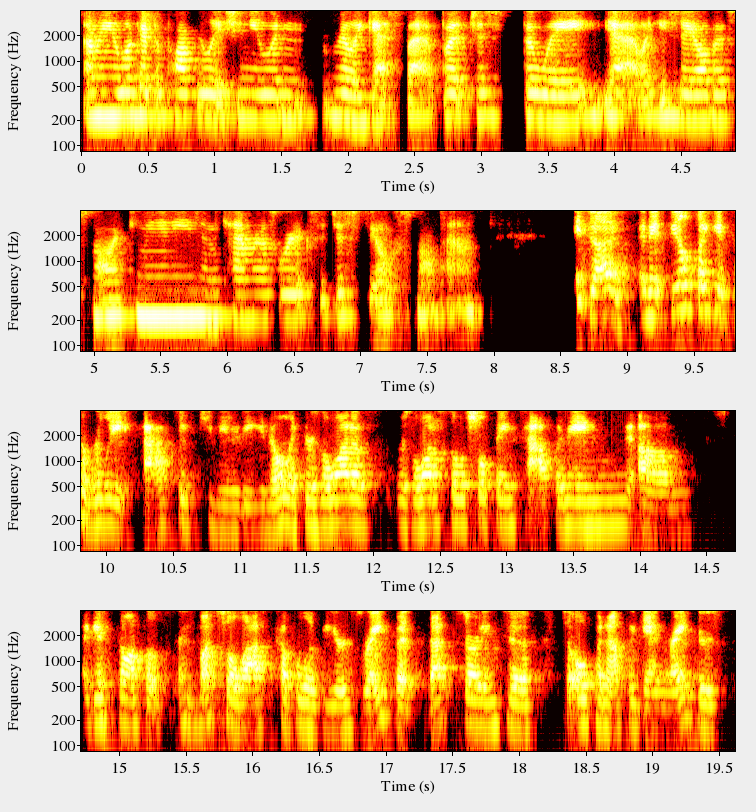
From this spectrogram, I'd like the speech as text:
I mean, you look at the population, you wouldn't really guess that, but just the way, yeah, like you say, all those smaller communities and Camrose works, it just feels small town. It does, and it feels like it's a really active community. You know, like there's a lot of there's a lot of social things happening. Um, I guess not as much the last couple of years, right? But that's starting to to open up again, right? There's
